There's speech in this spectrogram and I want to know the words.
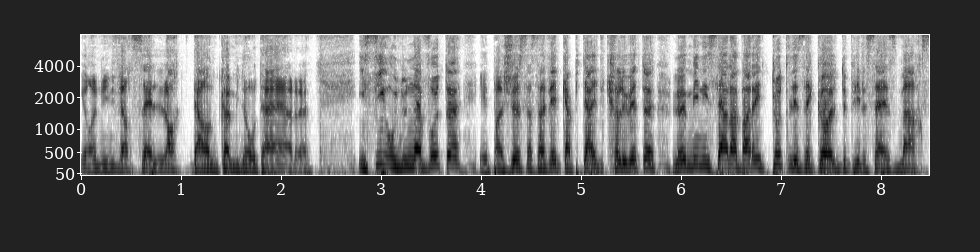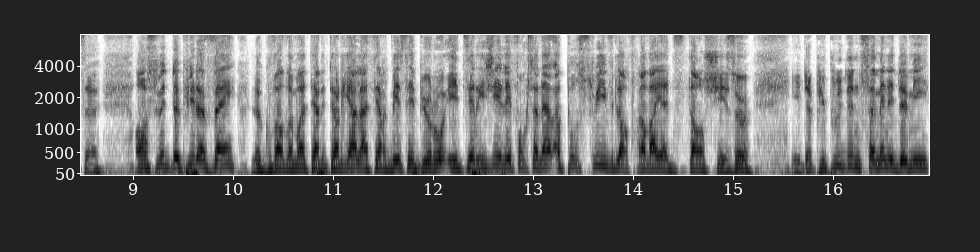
et en universel lockdown communautaire. Ici, au Nunavut, et pas juste à sa ville capitale Iqaluit, le ministère a barré toutes les écoles depuis le 16 mars. Ensuite, depuis le 20, le gouvernement territorial a fermé ses bureaux et dirigé les fonctionnaires à poursuivre leur travail à distance chez eux. Et depuis plus d'une semaine et demie,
